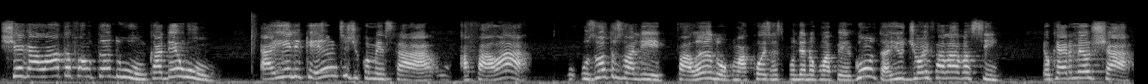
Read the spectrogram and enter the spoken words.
chega lá, tá faltando um, cadê o um? Aí ele, antes de começar a falar, os outros ali falando alguma coisa, respondendo alguma pergunta, e o Joey falava assim, eu quero meu chá,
